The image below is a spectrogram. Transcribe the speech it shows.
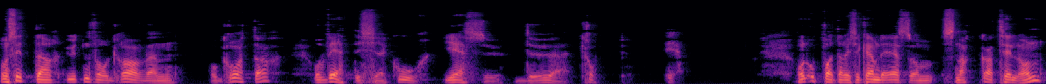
Hun sitter utenfor graven og gråter og vet ikke hvor Jesu døde kropp er. Hun oppfatter ikke hvem det er som snakker til henne,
